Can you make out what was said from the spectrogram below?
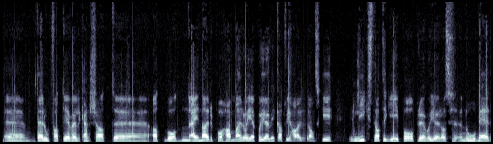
Der oppfatter jeg vel kanskje at, at både Einar på Hamar og jeg på Gjøvik at vi har ganske lik strategi på å prøve å gjøre oss noe mer,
